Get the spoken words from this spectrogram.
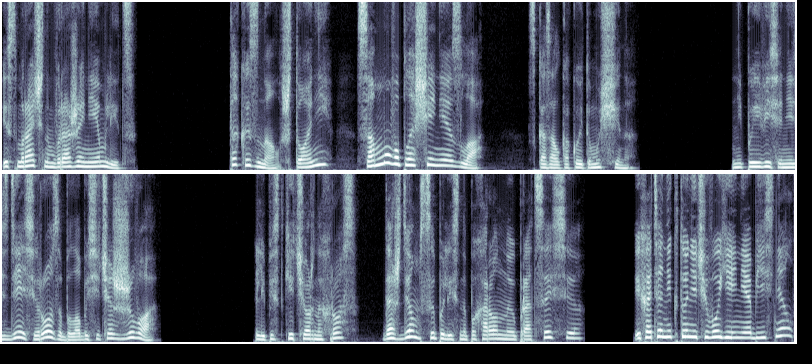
и с мрачным выражением лиц. Так и знал, что они — само воплощение зла, — сказал какой-то мужчина. Не появись они здесь, и Роза была бы сейчас жива. Лепестки черных роз дождем сыпались на похоронную процессию, и хотя никто ничего ей не объяснял,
